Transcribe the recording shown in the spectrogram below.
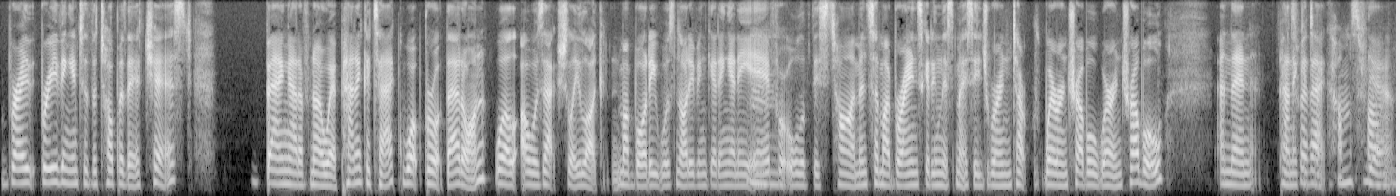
breathing into the top of their chest. Bang out of nowhere, panic attack. What brought that on? Well, I was actually like, my body was not even getting any air mm. for all of this time. And so my brain's getting this message we're in, t- we're in trouble, we're in trouble. And then panic That's where attack. that comes from. Yeah.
